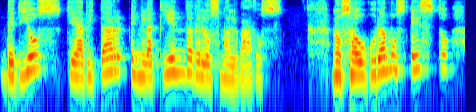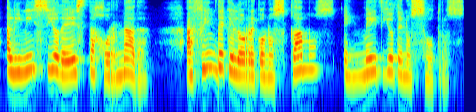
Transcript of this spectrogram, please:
de Dios que habitar en la tienda de los malvados. Nos auguramos esto al inicio de esta jornada, a fin de que lo reconozcamos en medio de nosotros.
